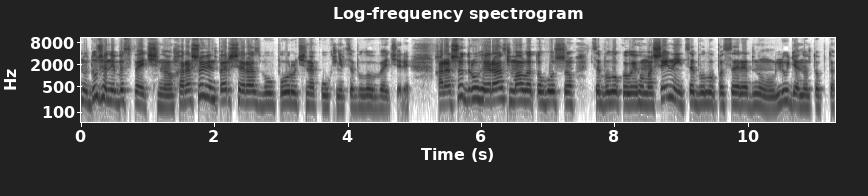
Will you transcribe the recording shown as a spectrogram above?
ну, дуже небезпечно. Хорошо, він перший раз був поруч на кухні, це було ввечері. Хорошо, другий раз, мало того, що це було коло його машини, і це було посеред ну, людяно. Тобто.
